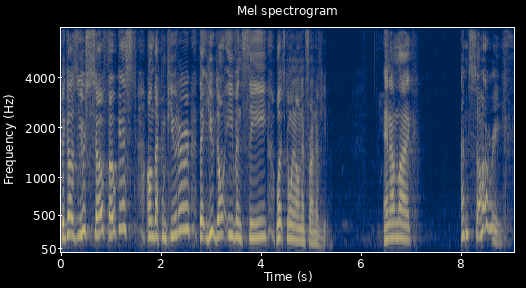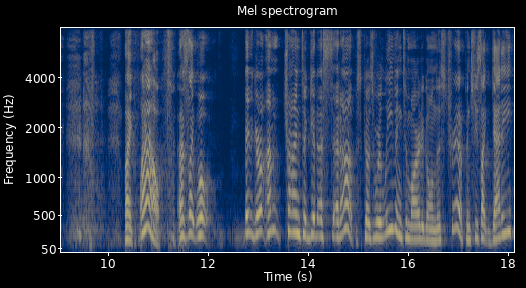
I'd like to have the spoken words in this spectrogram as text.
Because you're so focused on the computer that you don't even see what's going on in front of you. And I'm like, I'm sorry. like, wow. I was like, well, baby girl, I'm trying to get us set up because we're leaving tomorrow to go on this trip. And she's like, Daddy,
